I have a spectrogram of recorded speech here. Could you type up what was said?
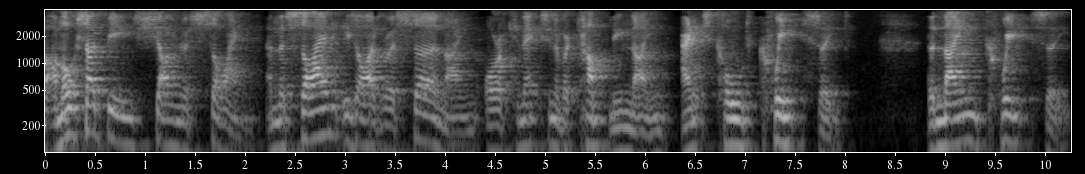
But I'm also being shown a sign. And the sign is either a surname or a connection of a company name. And it's called Quincy. The name Quincy.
